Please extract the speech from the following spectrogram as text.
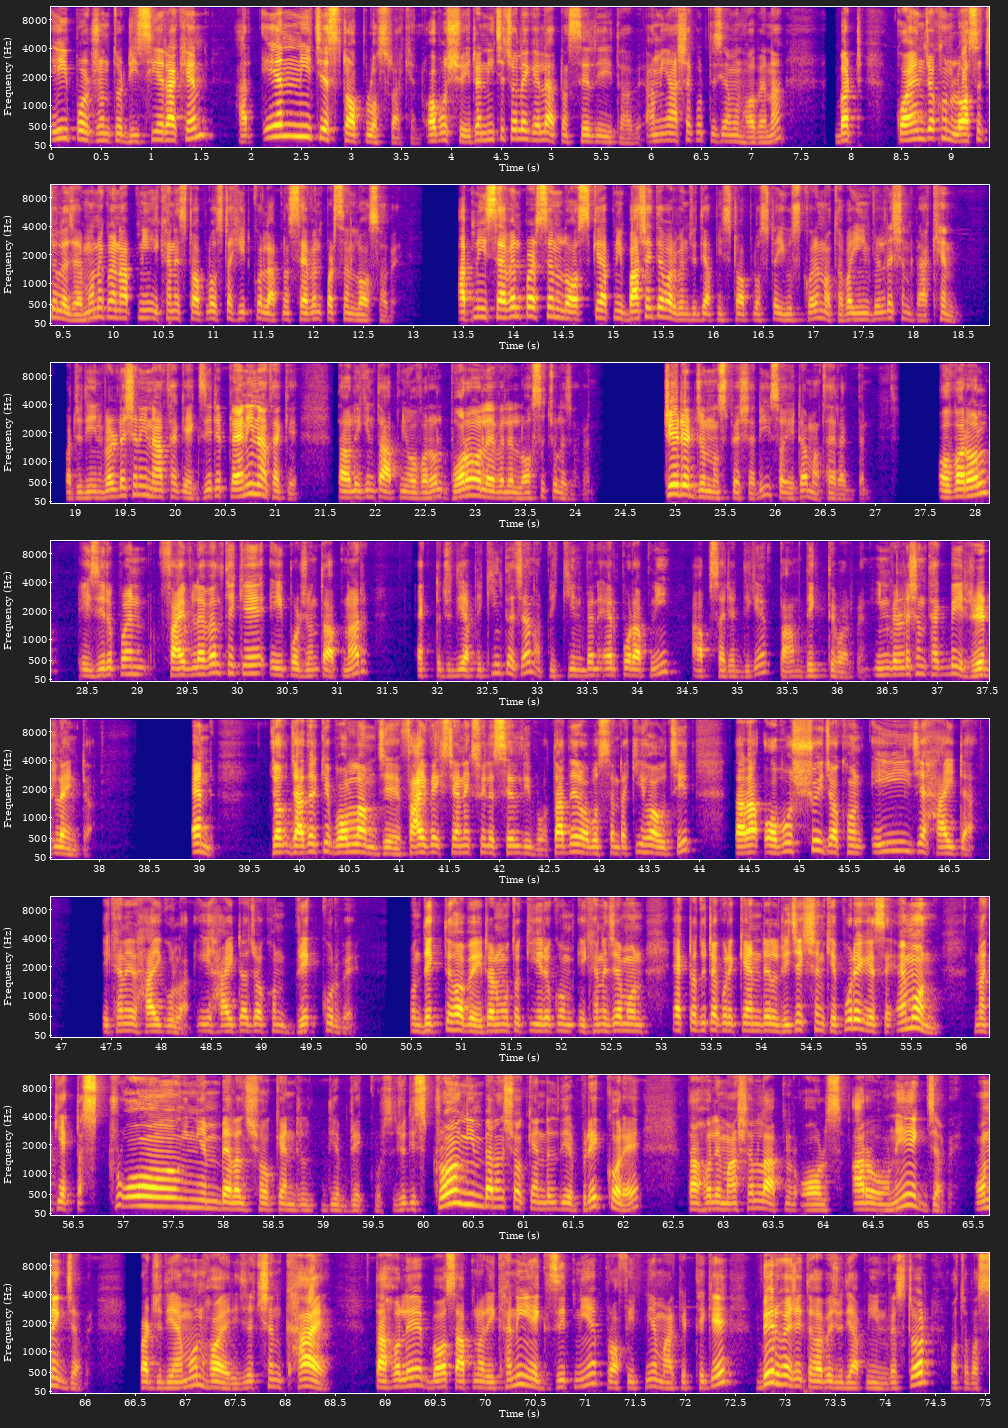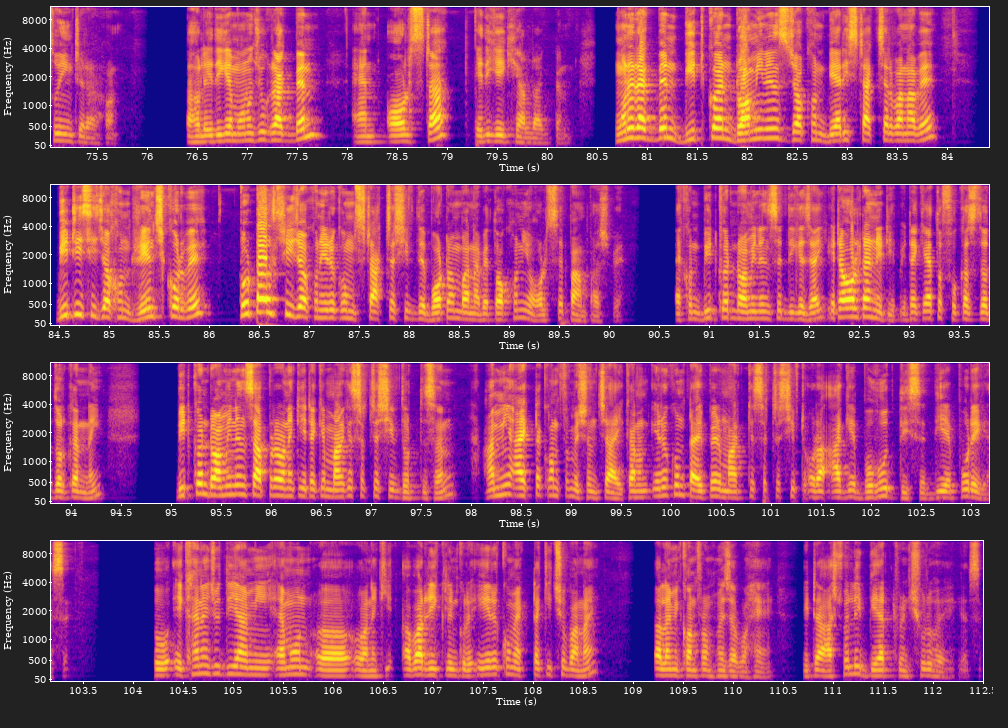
এই পর্যন্ত ডিসিএ রাখেন, আর এর নিচে স্টপ লস রাখেন। অবশ্যই এটা নিচে চলে গেলে আপনার সেল দিয়ে দিতে হবে। আমি আশা করতেছি এমন হবে না বাট কয়েন যখন লসে চলে যায়, মনে করেন আপনি এখানে স্টপ লসটা হিট করলে আপনার সেভেন পার্সেন্ট লস হবে। আপনি সেভেন পার্সেন্ট লসকে আপনি বাঁচাইতে পারবেন যদি আপনি স্টপ লসটা ইউজ করেন অথবা ইনভেলটেশন রাখেন। বা যদি ইনভেলটেশনই না থাকে এক্সিটের প্ল্যানই না থাকে, তাহলে কিন্তু আপনি ওভারঅল বড় লেভেলের লসে চলে যাবেন। ট্রেডের জন্য স্পেশালি সো এটা মাথায় রাখবেন। ওভারঅল এই জিরো পয়েন্ট ফাইভ লেভেল থেকে এই পর্যন্ত আপনার একটা যদি আপনি কিনতে চান, আপনি কিনবেন, এরপর আপনি আপসাইডের দিকে পাম, দেখতে পারবেন। ইনভেলটেশন থাকবে এই রেড লাইনটা অ্যান্ড যাদেরকে বললাম যে ফাইভ এক্স টেন এক্স হইলে সেল দিব, তাদের অবস্থানটা কি হওয়া উচিত? তারা অবশ্যই যখন এই যে হাইটা এখানের হাইগুলা এই হাইটা যখন ব্রেক করবে, তখন দেখতে হবে এটার মতো কি এরকম, এখানে যেমন একটা দুইটা করে ক্যান্ডেল রিজেকশন খেয়ে পড়ে গেছে, এমন নাকি একটা স্ট্রং ইমব্যালেন্স সহ ক্যান্ডেল দিয়ে ব্রেক করছে। যদি স্ট্রং ইমব্যালেন্স সহ ক্যান্ডেল দিয়ে ব্রেক করে, তাহলে মাসাল্লাহ আপনার অলস আরও অনেক যাবে অনেক যাবে। বাট যদি এমন হয় রিজেকশন খায় তাহলে বস আপনার এখানেই এক্সিট নিয়ে প্রফিট নিয়ে মার্কেট থেকে বের হয়ে যেতে হবে যদি আপনি ইনভেস্টর অথবা সুইং ট্রেডার হন। তাহলে এদিকে মনোযোগ রাখবেন অ্যান্ড অলসটা এদিকেই খেয়াল রাখবেন। মনে রাখবেন বিটকয়েন ডমিনেন্স যখন বিয়ারি স্ট্রাকচার বানাবে বিটিসি যখন রেঞ্জ করবে টোটাল থ্রি যখন এরকম স্ট্রাকচার শিফট দিয়ে বটম বানাবে, তখনই অলসে পাম্প আসবে। এখন বিটকয়েন ডমিনেন্সের দিকে যাই, এটা অল্টারনেটিভ এটাকে এত ফোকাস দেওয়ার দরকার নেই। বিটকয়েন ডমিনেন্স আপনারা অনেকে এটাকে মার্কেট স্ট্রাকচার শিফট ধরতেছেন। আমি আরেকটা কনফার্মেশন চাই, কারণ এরকম টাইপের মার্কেট স্ট্রাকচার শিফট ওরা আগে বহুত দিছে, দিয়ে পড়ে গেছে। তো এখানে যদি আমি এমন মানে কি, আবার রিক্লেম করে এরকম একটা কিছু বানাই, তাহলে আমি কনফার্ম হয়ে যাব হ্যাঁ এটা আসলেই বেয়ার ট্রেন্ড শুরু হয়ে গেছে।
